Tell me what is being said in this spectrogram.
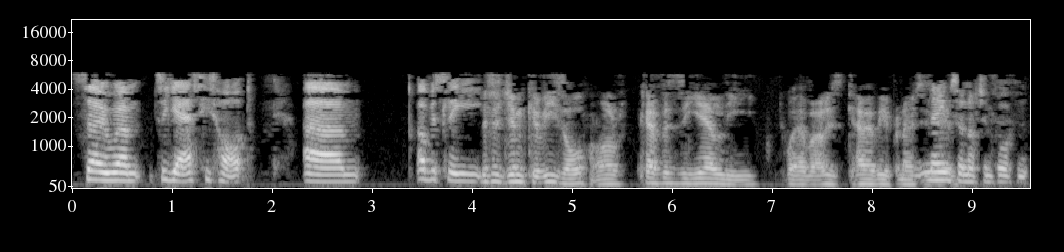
So, um, so yes, he's hot. Um, obviously, This is Jim Caviezel, or Caviezelli, whatever, his- however you pronounce his names name. are not important.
